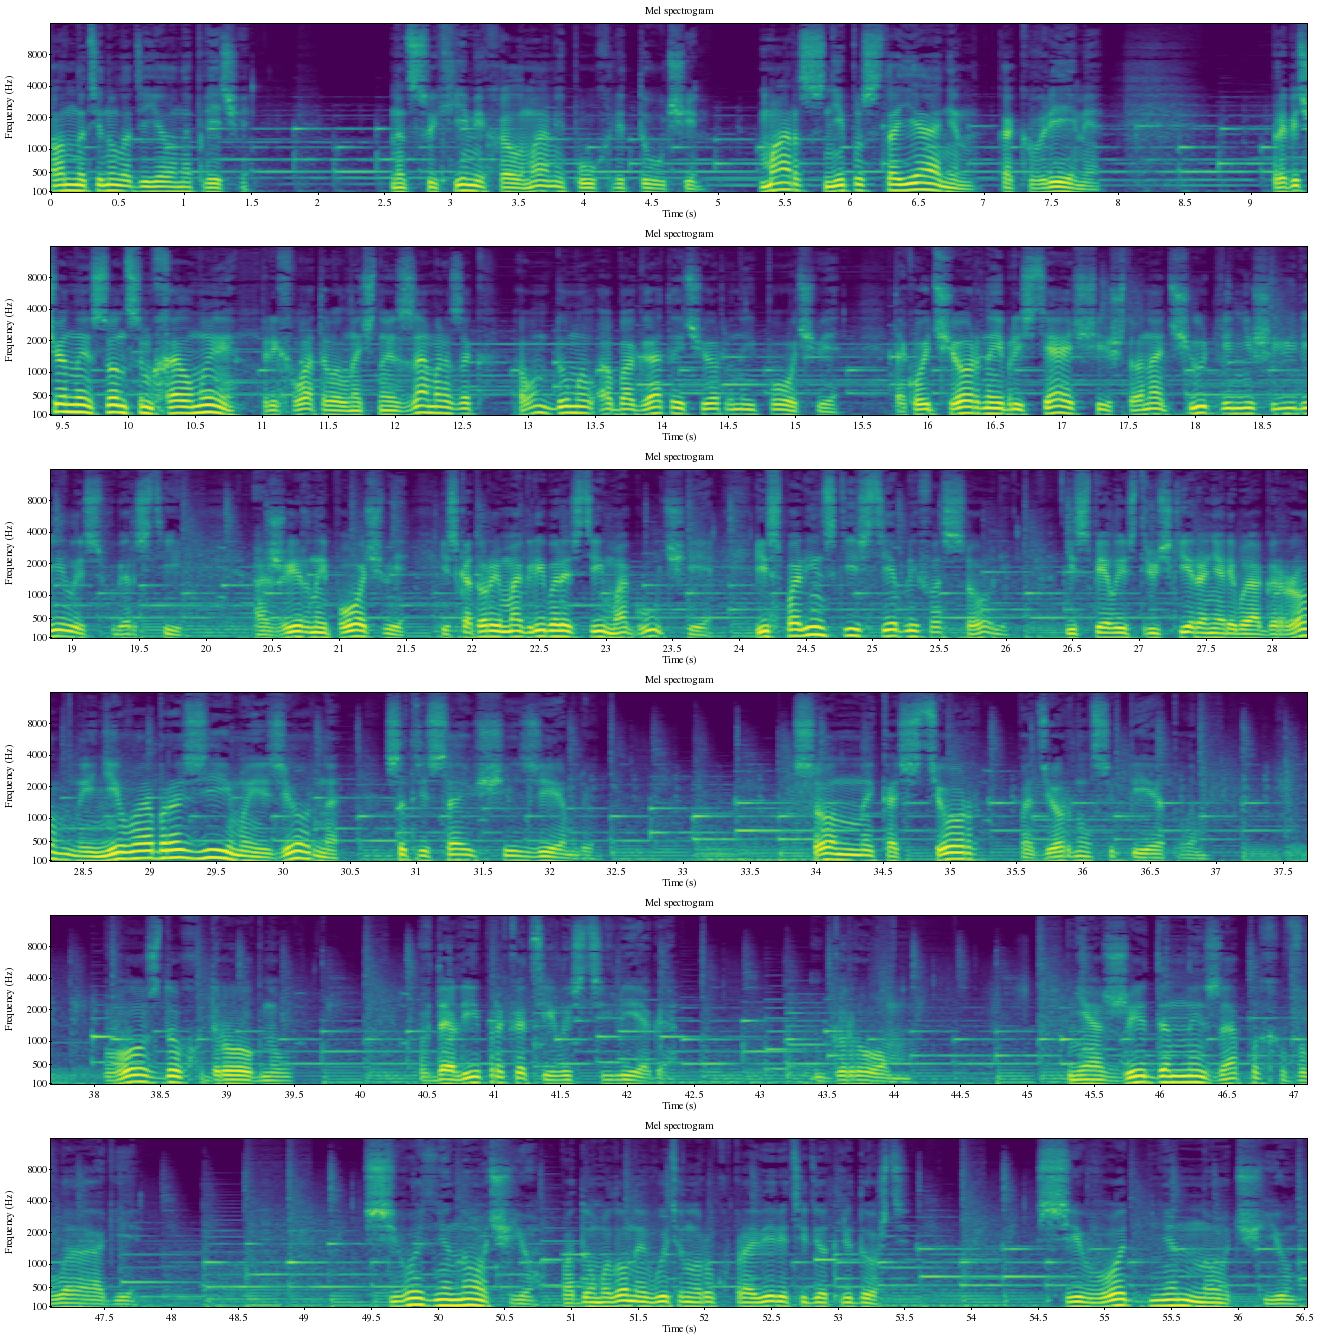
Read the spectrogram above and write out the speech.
Он натянул одеяло на плечи. Над сухими холмами пухли тучи. Марс непостоянен, как время. Пропеченные солнцем холмы прихватывал ночной заморозок, а он думал о богатой черной почве, такой черной и блестящей, что она чуть ли не шевелилась в горсти, о жирной почве, из которой могли бы расти могучие, исполинские стебли фасоли, и спелые стрючки роняли бы огромные, невообразимые зерна, сотрясающие землю. Сонный костер подернулся пеплом. Воздух дрогнул. Вдали прокатилась телега. Гром. Неожиданный запах влаги. «Сегодня ночью», — подумал он и вытянул руку проверить, идет ли дождь. «Сегодня ночью».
